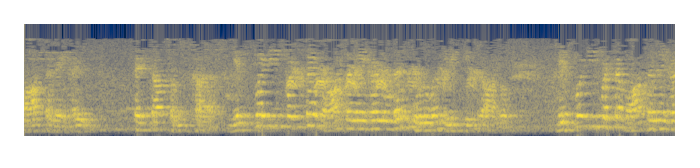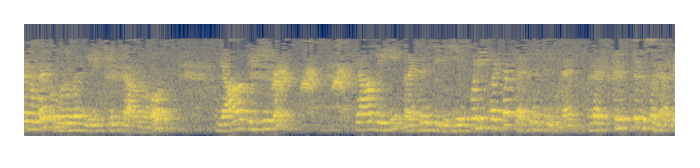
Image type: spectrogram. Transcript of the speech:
வாசனைகள் செட் ஆஃப் சம்ஸ்காரம் எப்படிப்பட்ட வாசனைகளுடன் ஒருவர் இருக்கின்றாரோ எப்படிப்பட்ட வாசனைகளுடன் ஒருவன் இருக்கின்றாரோ யாவிகி யாவிகி பிரகிருதி விகி எப்படிப்பட்ட பிரகிருதியுடன் இந்த ஸ்கிரிப்ட் சொல்றாங்க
